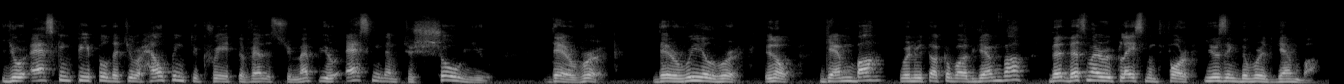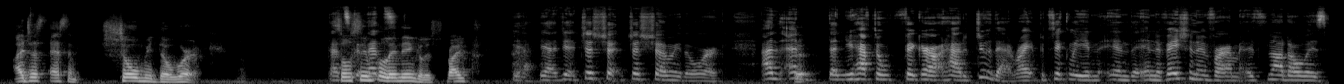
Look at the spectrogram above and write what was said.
you're asking people that you're helping to create the value stream map you're asking them to show you their work their real work. You know, Gemba, when we talk about Gemba, that, that's my replacement for using the word Gemba. I just ask them, show me the work. That's so good. simple that's, in English, right? Yeah, yeah. Just sh- just show me the work, and and yeah. then you have to figure out how to do that, right? Particularly in in the innovation environment, it's not always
